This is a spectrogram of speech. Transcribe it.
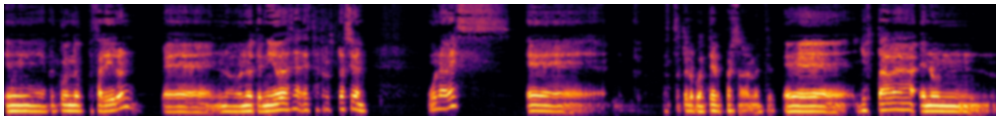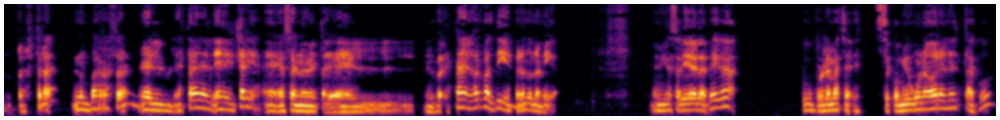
eh, que cuando salieron eh, no, no he tenido esa, esa frustración. Una vez, eh, esto te lo conté personalmente, eh, yo estaba en un restaurante, en un bar restaurante, estaba en, el- en Italia, eh, o sea, no en Italia, en el, estaba en el bar Valdivia esperando a una amiga. Mi amiga salía de la pega, tuvo un problema, se, comió una hora en el taco,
